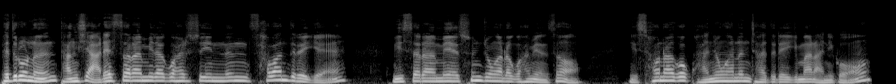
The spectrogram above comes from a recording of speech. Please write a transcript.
베드로는 당시 아랫사람이라고 할 수 있는 사환들에게 윗사람에 순종하라고 하면서 이 선하고 관용하는 자들에게만 아니고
